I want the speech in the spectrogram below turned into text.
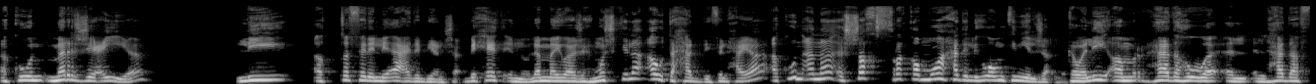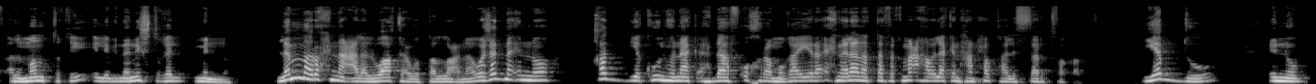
أكون مرجعية للطفل اللي قاعد بينشأ. بحيث إنه لما يواجه مشكلة أو تحدي في الحياة أكون أنا الشخص رقم واحد اللي هو ممكن يلجأ له. كولي أمر هذا هو الهدف المنطقي اللي بدنا نشتغل منه. لما رحنا على الواقع وطلعنا وجدنا إنه قد يكون هناك أهداف أخرى مغايرة إحنا لا نتفق معها ولكن حنحطها للسرد فقط. يبدو إنه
